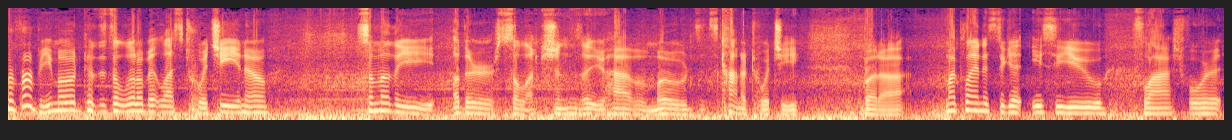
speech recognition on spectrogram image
prefer B mode because it's a little bit less twitchy, you know. Some of the other selections that you have of modes, it's kind of twitchy. But uh, my plan is to get ECU flash for it,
